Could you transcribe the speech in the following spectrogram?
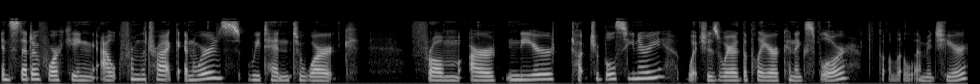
instead of working out from the track inwards, we tend to work from our near touchable scenery, which is where the player can explore. I've got a little image here.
